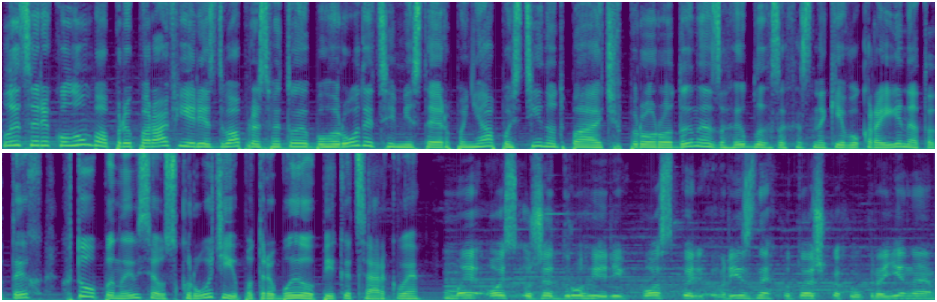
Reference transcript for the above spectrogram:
Лицарі Колумба при парафії Різдва Пресвятої Богородиці міста Ірпеня постійно дбають про родини загиблих захисників України та тих, хто опинився у скруті і потребує опіки церкви. Ми ось уже другий рік поспіль в різних куточках України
